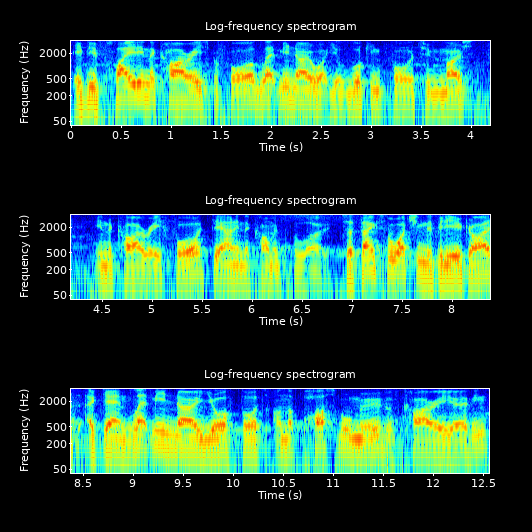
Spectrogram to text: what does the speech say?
If you've played in the Kyries before, let me know what you're looking forward to most in the Kyrie 4 down in the comments below. So thanks for watching the video guys. Again, let me know your thoughts on the possible move of Kyrie Irving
